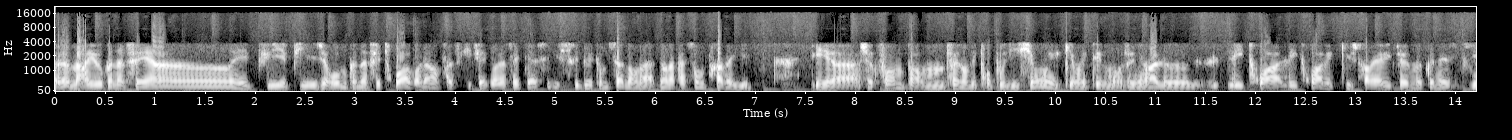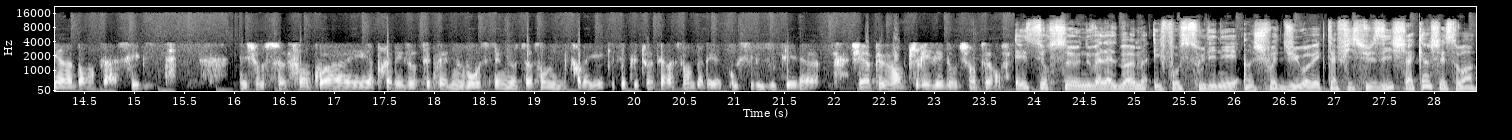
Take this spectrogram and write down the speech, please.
euh, Mario qu'on a fait un, et puis et puis Jérôme qu'on a fait trois, voilà. Enfin, ce qui fait que voilà, ça a été assez distribué comme ça dans la dans la façon de travailler, et euh, à chaque fois en me, faisant des propositions et qui ont été, en général, euh, les trois les trois avec qui je travaille habituellement me connaissent bien, donc assez vite les choses se font quoi. Et après les autres c'était nouveau, c'était une autre façon de travailler qui était plutôt intéressante d'aller aussi visiter. le- J'ai un peu vampirisé d'autres chanteurs en fait. Et sur ce nouvel album, il faut souligner un chouette duo avec ta fille Suzy, chacun chez soi.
